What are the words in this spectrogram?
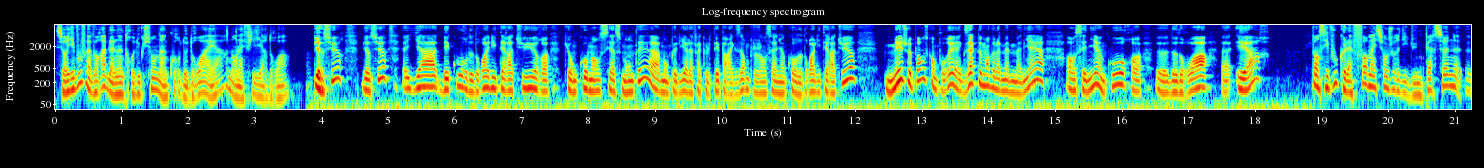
Seriez-vous favorable à l'introduction d'un cours de droit et art dans la filière droit? Bien sûr, bien sûr. Il y a des cours de droit et littérature qui ont commencé à se monter. À Montpellier, à la faculté, par exemple, j'enseigne un cours de droit et littérature. Mais je pense qu'on pourrait exactement de la même manière enseigner un cours euh, de droit euh, et art. Pensez-vous que la formation juridique d'une personne euh,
